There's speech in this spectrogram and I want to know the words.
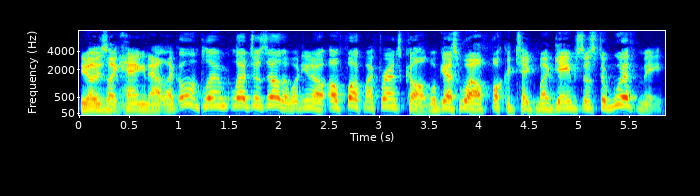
You know, he's like hanging out, like, oh, I'm playing Legend of Zelda. What do you know? Oh, fuck, my friend's called. Well, guess what? I'll fucking take my game system with me.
